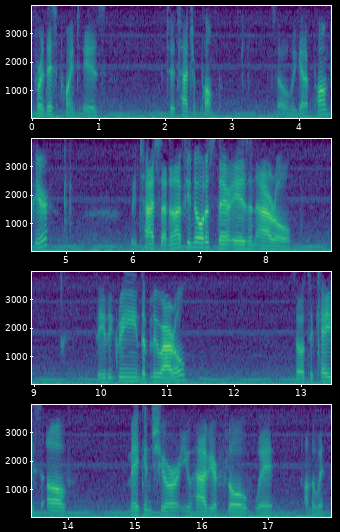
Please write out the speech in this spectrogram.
for this point is to attach a pump. So we get a pump here, we attach that, now if you notice there is an arrow. See the green, the blue arrow? So it's a case of making sure you have your flow way on the width.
